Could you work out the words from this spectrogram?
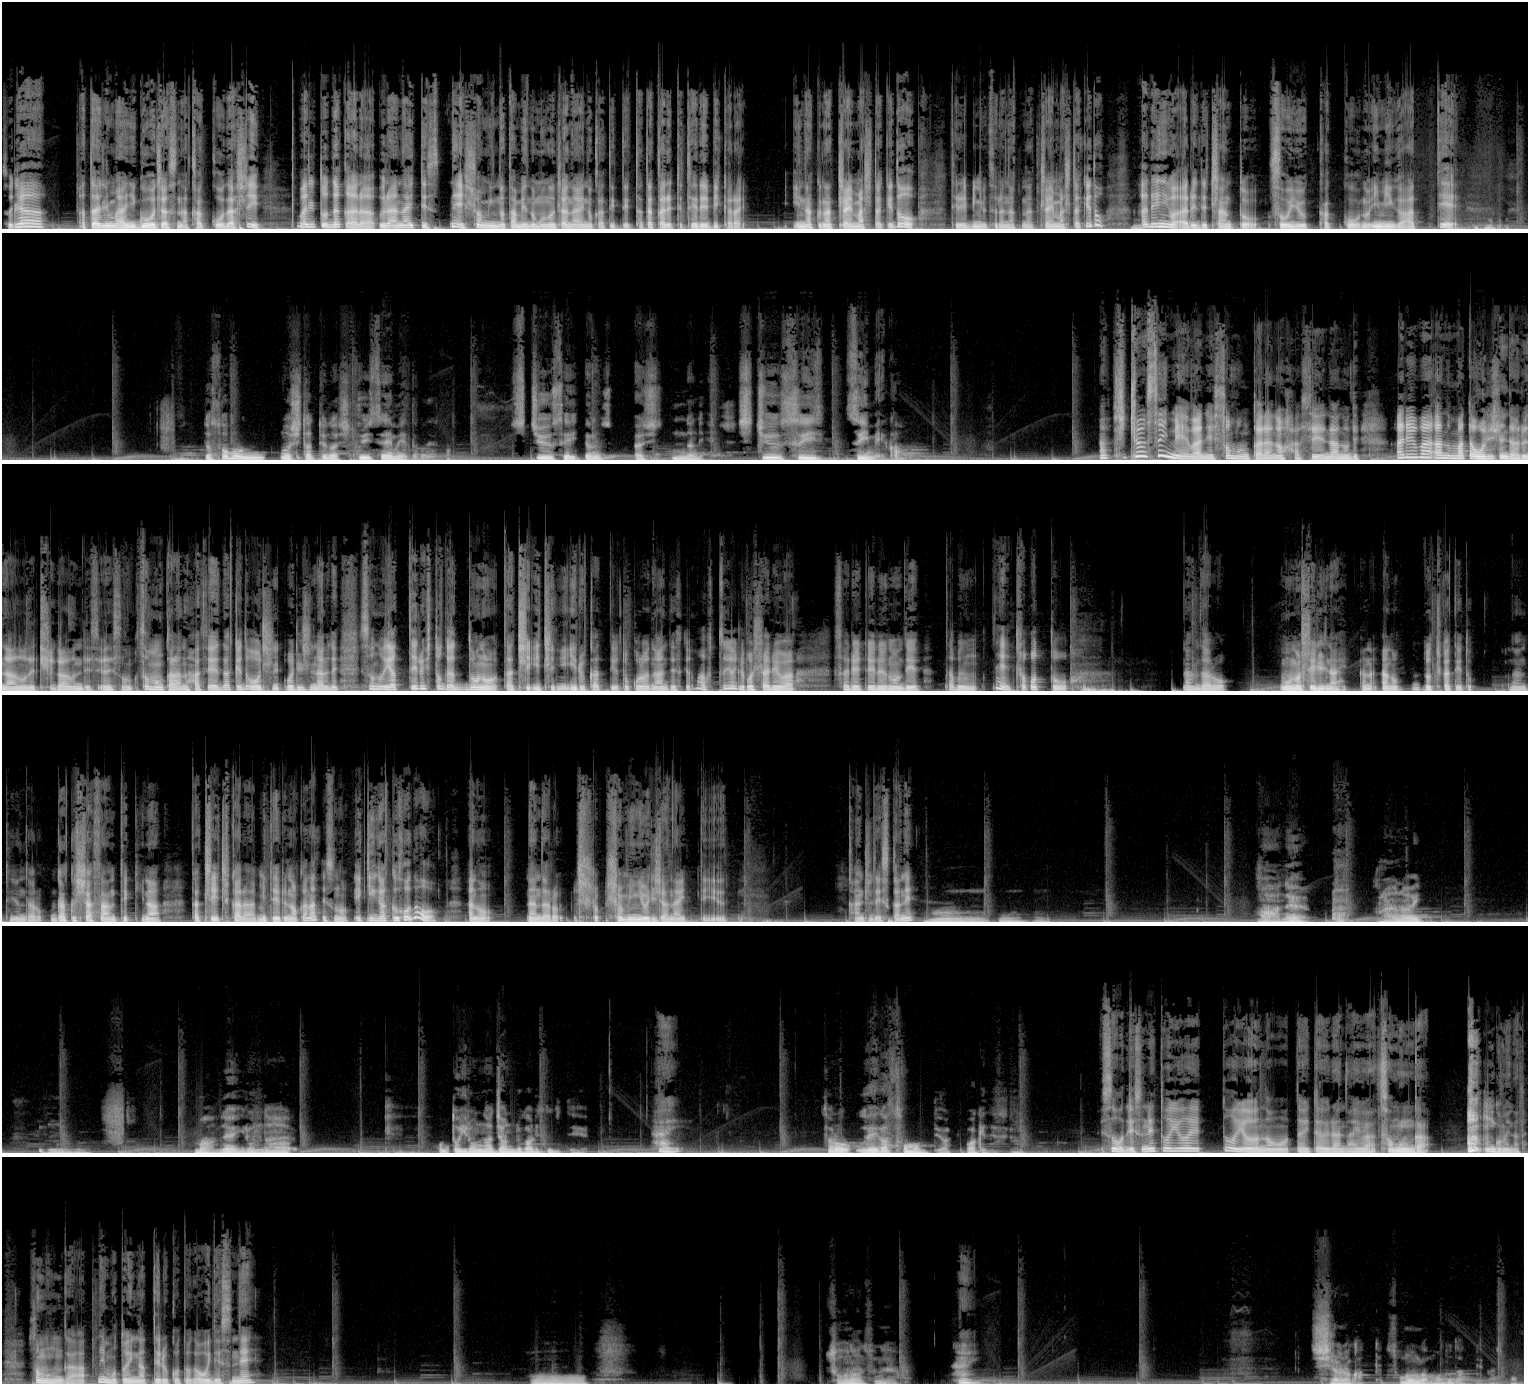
そりゃ当たり前にゴージャスな格好だし、割とだから占いってね、庶民のためのものじゃないのかって言って叩かれてテレビからいなくなっちゃいましたけど、テレビに映らなくなっちゃいましたけど、うん。あれにはあれでちゃんとそういう格好の意味があって、じゃあ、祖母の下っていうのは、七中生命とかですか？七中生、あの、あしなんで、七中水、水命か。あ、市中水明はね、ソモンからの派生なので、あれはあのまたオリジナルなので違うんですよね。ソソモンからの派生だけどオリオリジナルで、そのやってる人がどの立ち位置にいるかっていうところなんですけど、まあ普通よりおしゃれはされてるので、多分ね、ちょこっと、なんだろう、物知りな、あの、あのどっちかっていうと、なんて言うんだろう、学者さん的な立ち位置から見てるのかなって、その疫学ほど、あの、なんだろう、庶庶民寄りじゃないっていう感じですかね。うん、うん、うん。まあね、占い、うん、まあね、いろんな、本当いろんなジャンルがありすぎて、はい。その上が祖門っていうわけですよ。そうですね。東洋、東洋の大体占いは、ソモンが、ごめんなさい。ソモンがね、元になってることが多いですね。おーそうなんですね。はい。知らなかった。祖門が元だっていうか知らなかっ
